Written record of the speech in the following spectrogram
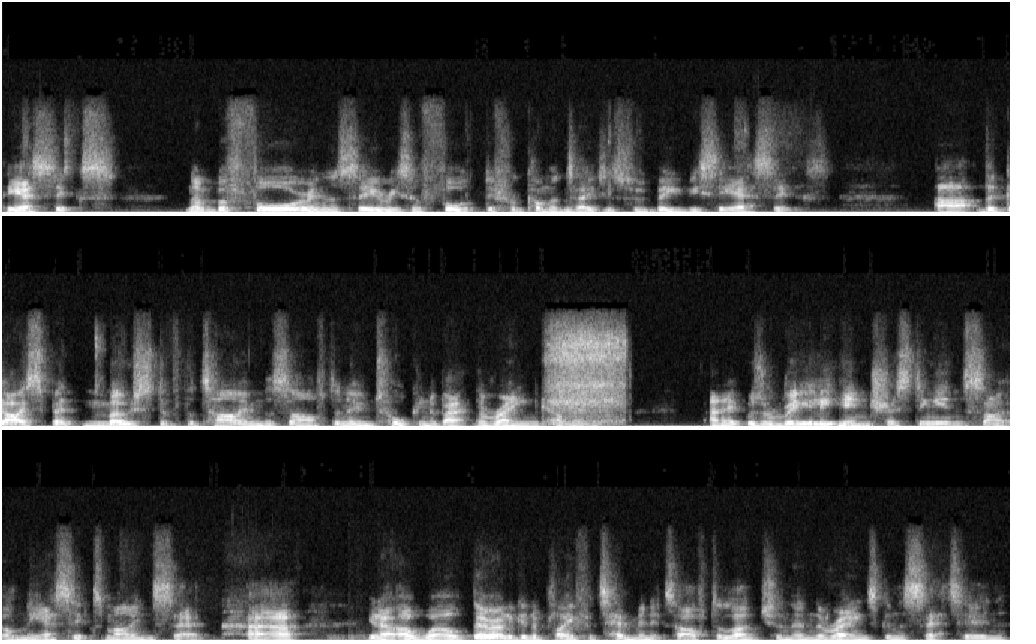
the Essex number four in the series of four different commentators for BBC Essex. Uh, the guy spent most of the time this afternoon talking about the rain coming, and it was a really interesting insight on the Essex mindset. Uh, you know, oh well, they're only going to play for ten minutes after lunch, and then the rain's going to set in.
